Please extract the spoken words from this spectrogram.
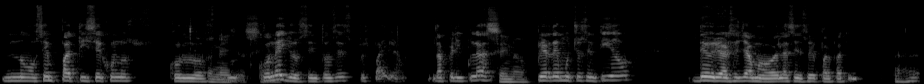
no se empatice con los, con los, Con ellos, con ellos. entonces, pues baila. La película no. pierde mucho sentido, debería haberse llamado El ascenso de Palpatine. Ajá.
